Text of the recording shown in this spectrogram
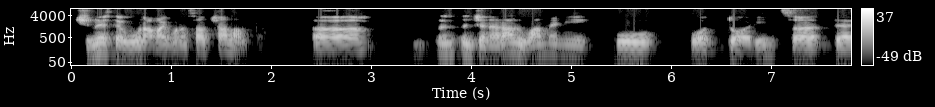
Și nu este una mai bună sau cealaltă. Uh, în, în general, oamenii cu, cu o dorință de,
